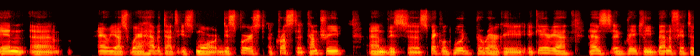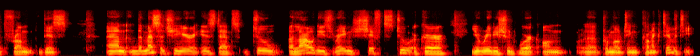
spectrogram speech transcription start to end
in uh, areas where habitat is more dispersed across the country. And this uh, speckled wood Pararge aegeria has uh, greatly benefited from this. And the message here is that to allow these range shifts to occur, you really should work on uh, promoting connectivity.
